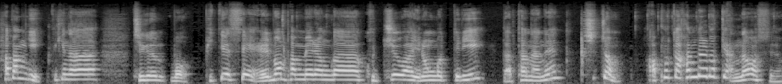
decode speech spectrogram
하반기 특히나 지금 뭐 BTS의 앨범 판매량과 굿즈와 이런 것들이 나타나는 시점 앞으로 딱 한 달밖에 안 남았어요.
